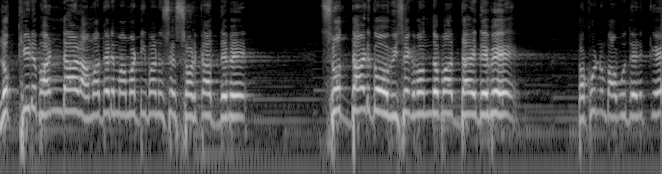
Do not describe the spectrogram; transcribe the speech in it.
লক্ষ্মীর ভাণ্ডার আমাদের মামাটি মানুষের সরকার দেবে। শ্রদ্ধার্ঘ অভিষেক বন্দ্যোপাধ্যায় দেবে, তখন বাবুদেরকে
